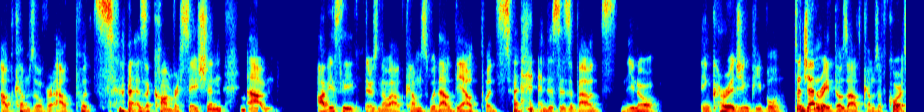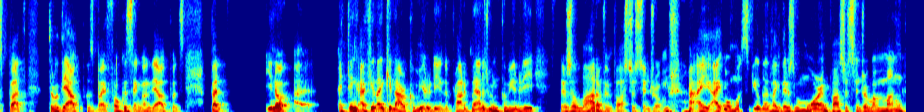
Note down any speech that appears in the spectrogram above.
outcomes over outputs as a conversation. Mm-hmm. Um, obviously, there's no outcomes without the outputs. and this is about, you know, encouraging people to generate those outcomes, of course, but through the outputs by focusing on the outputs. But, you know, I, I think I feel like in our community, in the product management community, there's a lot of imposter syndrome. I, I almost feel that like there's more imposter syndrome among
